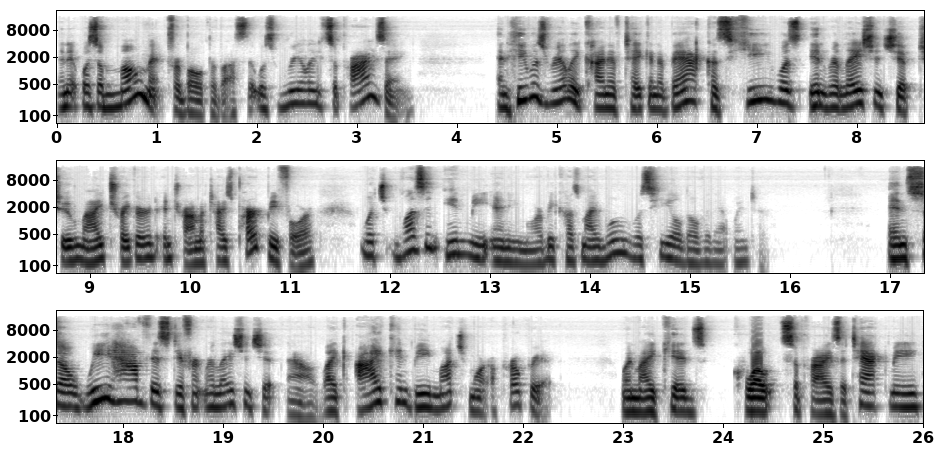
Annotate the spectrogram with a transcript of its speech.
And it was a moment for both of us that was really surprising. And he was really kind of taken aback because he was in relationship to my triggered and traumatized part before, which wasn't in me anymore because my wound was healed over that winter. And so we have this different relationship now. Like I can be much more appropriate when my kids, quote, surprise attack me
